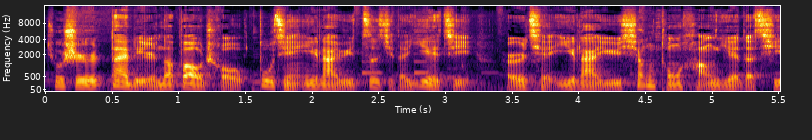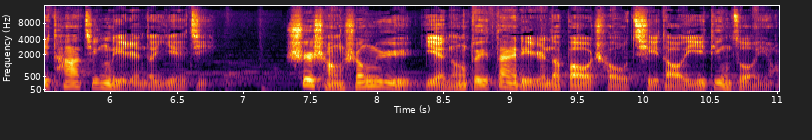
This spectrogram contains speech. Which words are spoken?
就是代理人的报酬不仅依赖于自己的业绩，而且依赖于相同行业的其他经理人的业绩。市场声誉也能对代理人的报酬起到一定作用。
